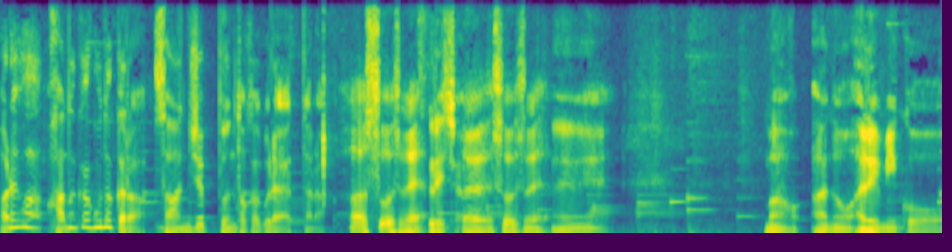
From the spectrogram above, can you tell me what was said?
あれは花かごだから30分とかぐらいあったらあそうですね。作れちゃう、ええそうですね。ええ。まああのある意味こ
